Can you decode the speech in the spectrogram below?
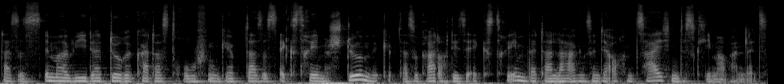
dass es immer wieder Dürrekatastrophen gibt, dass es extreme Stürme gibt. Also gerade auch diese Extremwetterlagen sind ja auch ein Zeichen des Klimawandels.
